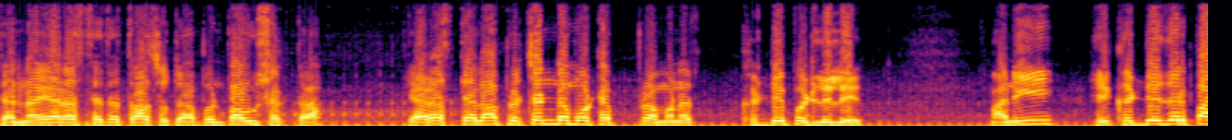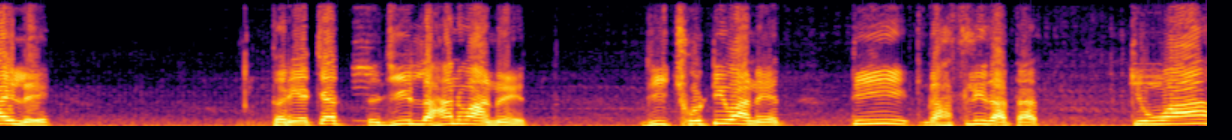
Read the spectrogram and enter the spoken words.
त्यांना या रस्त्याचा त्रास होतो आपण पाहू शकता या रस्त्याला प्रचंड मोठ्या प्रमाणात खड्डे पडलेले आहेत. आणि हे खड्डे जर पाहिले तर याच्यात जी लहान वाहनं आहेत जी छोटी वाहनं आहेत ती घासली जातात. किंवा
